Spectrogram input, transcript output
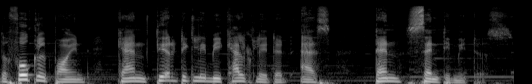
the focal point can theoretically be calculated as 10 centimeters.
